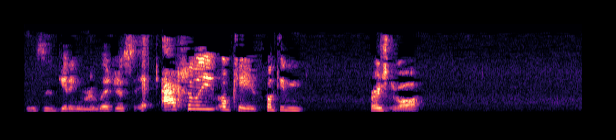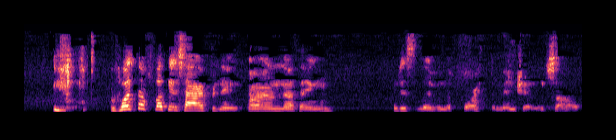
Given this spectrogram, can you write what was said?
this is getting religious. It- actually, okay, fucking, first of all, what the fuck is happening? Uh, nothing. I just live in the fourth dimension, so,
